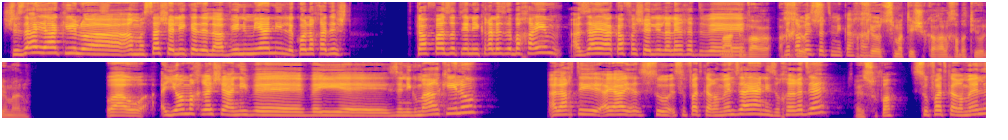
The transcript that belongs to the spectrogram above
שזה היה כאילו המסע שלי כדי להבין מי אני לכל אחד יש כאפה הזאת אני אקרא לזה בחיים אז זה היה הכאפה שלי ללכת מה הדבר ולחפש את עצמי ככה. הכי עוצמתי שקרה לך בטיולים האלו? וואו, יום אחרי שאני ו- והיא, אה, נגמר כאילו, הלכתי, היה סו- סופת כרמל זה היה, אני זוכר את זה, איזה סופה? סופת כרמל,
